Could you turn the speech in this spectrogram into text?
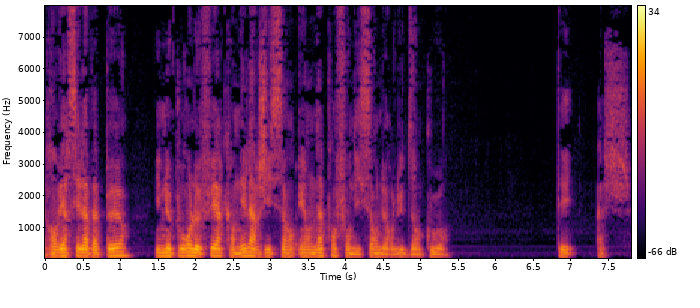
Renverser la vapeur, ils ne pourront le faire qu'en élargissant et en approfondissant leurs luttes en cours. Ash.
